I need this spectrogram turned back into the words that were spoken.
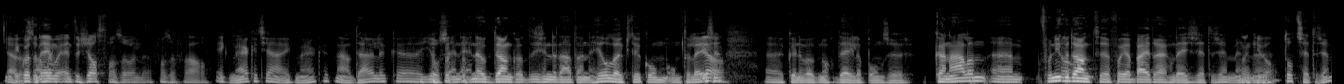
Ja, ik word er helemaal enthousiast van zo'n eh, van zo'n verhaal. Ik merk het, ja, ik merk het. Nou, duidelijk, eh, Jos. en, en ook dank, want het is inderdaad een heel leuk stuk om, om te lezen. Ja, kunnen we ook nog delen op onze kanalen. Ehm, voor nu bedankt voor jouw bijdrage aan deze ZSM. En Dankjewel. tot ZSM.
